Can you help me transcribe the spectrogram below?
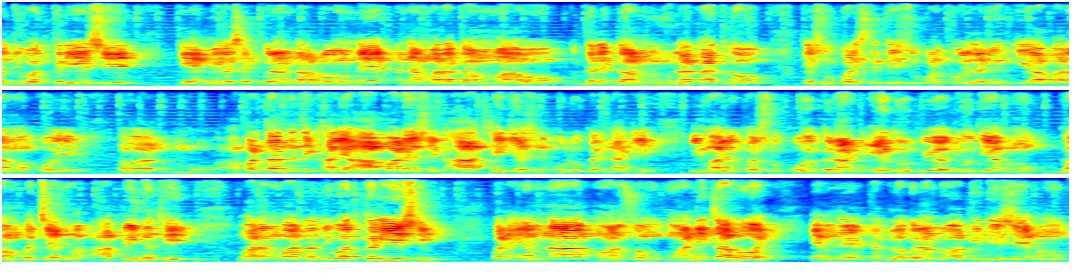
રજૂઆત કરીએ છીએ કે એમએલએ સાહેબ ગ્રાન્ટ આલો અમને અને અમારા ગામમાં આવો. દરેક ગામની મુલાકાત લો કે શું પરિસ્થિતિ શું, પણ કોઈ લવિંગજી આ બારામાં કોઈ સાંભળતા જ નથી. ખાલી હા પાડે છે કે હા થઈ જશે ને ઓલું કરી નાખીએ. એ માલિક કશું કોઈ ગ્રાન્ટ એક રૂપિયો હજુ સુધી અમુક ગામ પંચાયતમાં આપી નથી. વારંવાર રજૂઆત કરીએ છીએ. પણ એમના માણસો અમુક માન્યતા હોય એમને ઢગલો ગ્રાન્ટો આપી દે છે. અમુક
